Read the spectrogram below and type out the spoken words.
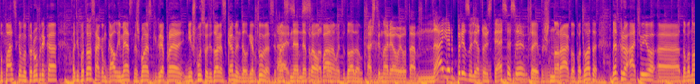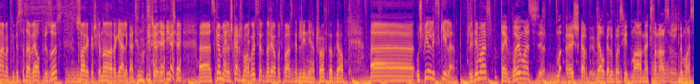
papasakojom apie rubriką, o tik po to sakom, ką laimės, nes žmonės kai kurie praėjo ne iš mūsų auditorijos skambinti dėl gertuvės ir mes Ai, ne, ne savo fanam atidodam. Aš tai norėjau jau tam. Na ir prizų lietus tęsiasi. Taip, iš Norago paduota. Bet kuriuo atveju uh, dovanojame kaip visada vėl prizus. Sorry, kažkieno ragelį, ką tik numačiau netyčia. Uh, skambino iškart žmogus ir norėjau paspausti, kad linija atšoktų atgal. Uh, užpildyk skylę. Žaidimas. Taip, klojimas, ma- iškart vėl galiu pasakyti, mano mėgstamiausias žaidimas.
